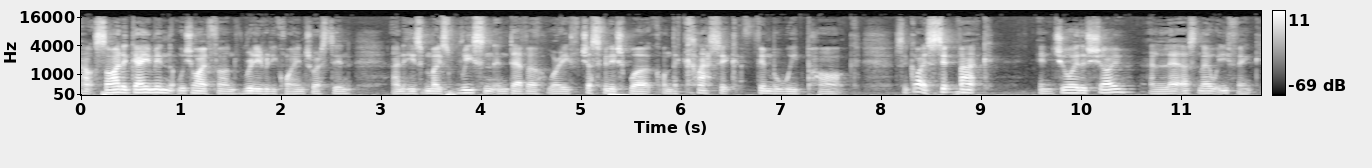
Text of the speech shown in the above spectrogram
outside of gaming, which I found really, really quite interesting, and his most recent endeavour where he just finished work on the classic Thimbleweed Park. So guys, sit back, Enjoy the show and let us know what you think.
